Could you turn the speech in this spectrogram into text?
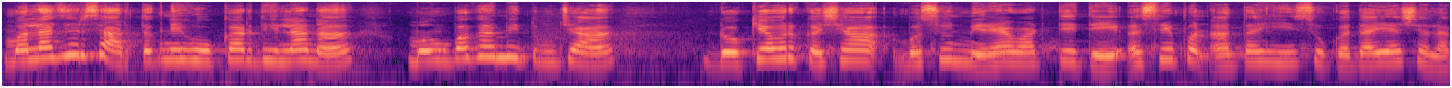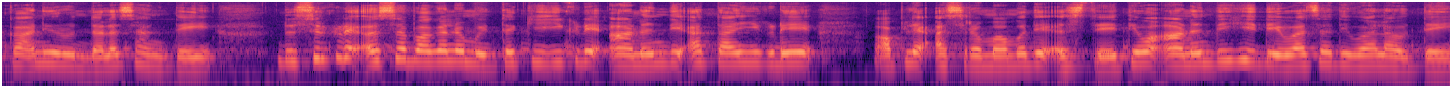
मला जर सार्थकने होकार दिला ना मग बघा मी तुमच्या डोक्यावर कशा बसून मिऱ्या वाटते ते असे पण आता ही सुखदा या शलाका आणि रुंदाला सांगते. दुसरीकडे असं बघायला मिळतं की इकडे आनंदी आता इकडे आपल्या आश्रमामध्ये असते तेव्हा आनंदी ही देवाचा दिवा लावते.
